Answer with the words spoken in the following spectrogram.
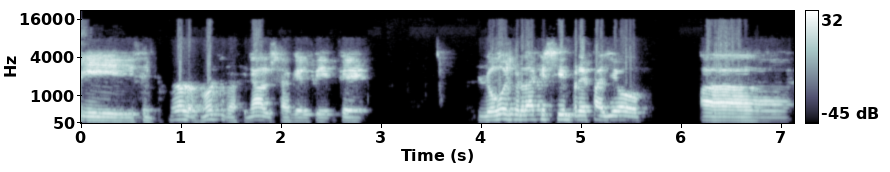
Y se impusieron los nuestros al final. O sea, que, que luego es verdad que siempre falló a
